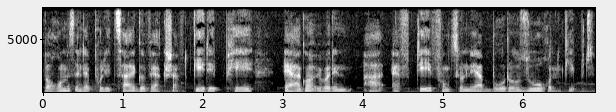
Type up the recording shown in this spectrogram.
warum es in der Polizeigewerkschaft GdP Ärger über den AfD-Funktionär Bodo Suren gibt.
